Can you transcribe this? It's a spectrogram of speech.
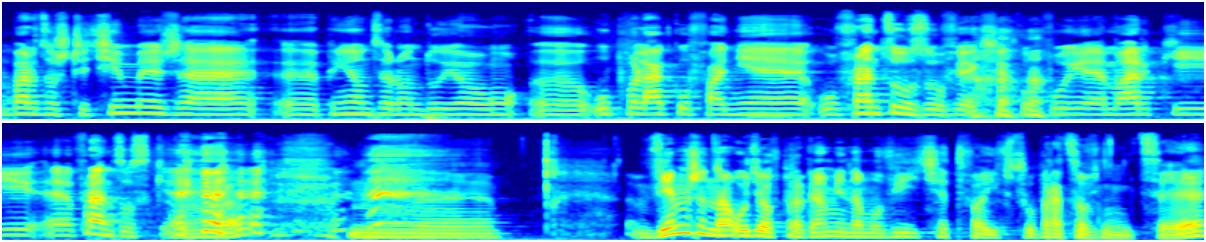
bardzo szczycimy, że e, pieniądze lądują e, u Polaków, a nie u Francuzów, jak się kupuje marki francuskie. Aha. Mm, Wiem, że na udział w programie namówili cię twoi współpracownicy.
